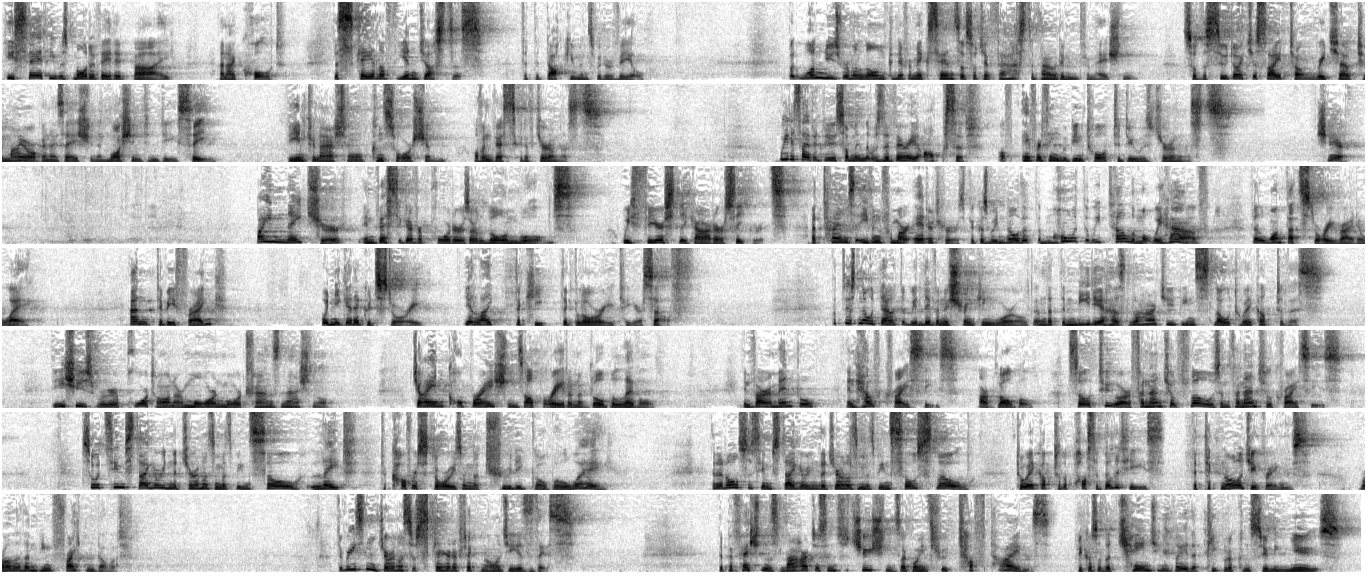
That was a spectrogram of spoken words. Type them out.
He said he was motivated by, and I quote, the scale of the injustice that the documents would reveal. But one newsroom alone can never make sense of such a vast amount of information. So the Süddeutsche Zeitung reached out to my organization in Washington, D.C., the International Consortium of Investigative Journalists. We decided to do something that was the very opposite of everything we've been taught to do as journalists share. By nature, investigative reporters are lone wolves we fiercely guard our secrets, at times even from our editors, because we know that the moment that we tell them what we have, they'll want that story right away. And to be frank, when you get a good story, you like to keep the glory to yourself. But there's no doubt that we live in a shrinking world and that the media has largely been slow to wake up to this. The issues we report on are more and more transnational. Giant corporations operate on a global level. Environmental and health crises are global. So, too, are financial flows and financial crises. So, it seems staggering that journalism has been so late to cover stories in a truly global way. And it also seems staggering that journalism has been so slow to wake up to the possibilities that technology brings rather than being frightened of it. The reason journalists are scared of technology is this the profession's largest institutions are going through tough times because of the changing way that people are consuming news.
